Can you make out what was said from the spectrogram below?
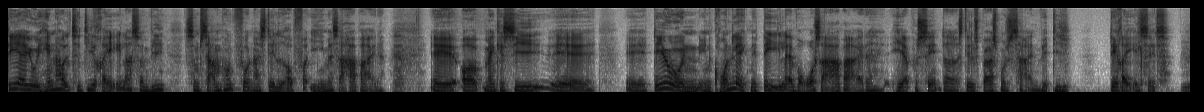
det er jo i henhold til de regler, som vi som samfund har stillet op for EMAs arbejde. Ja. Øh, og man kan sige, øh, øh, det er jo en, en grundlæggende del af vores arbejde her på centret at stille spørgsmålstegn ved de, det regelsæt. Mm.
